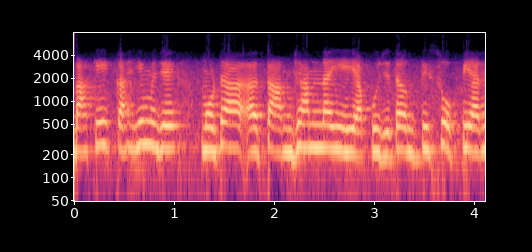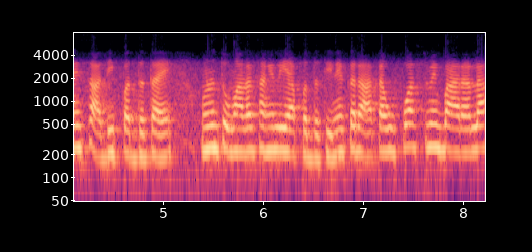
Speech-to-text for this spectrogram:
बाकी काही म्हणजे मोठा तामझाम नाही आहे या पूजेत. अगदी सोपी आणि साधी पद्धत आहे. म्हणून तुम्हाला सांगेल या पद्धतीने करा. आता उपवास तुम्ही बाराला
